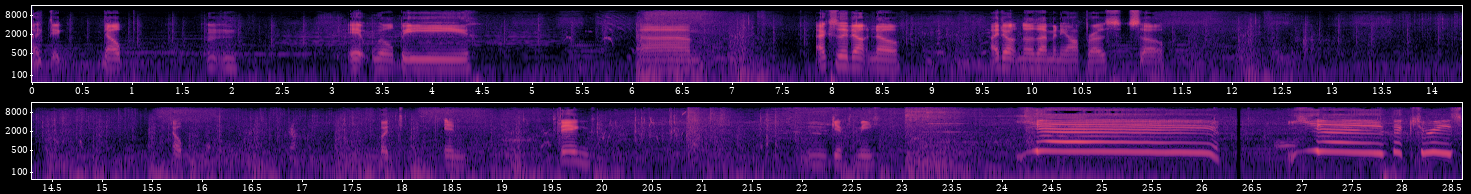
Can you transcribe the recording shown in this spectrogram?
I think. Nope. Mm-mm. It will be. Um. Actually, don't know. I don't know that many operas, so. Nope. But in thing. Mm, give me. Yay! Yay! Victory's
